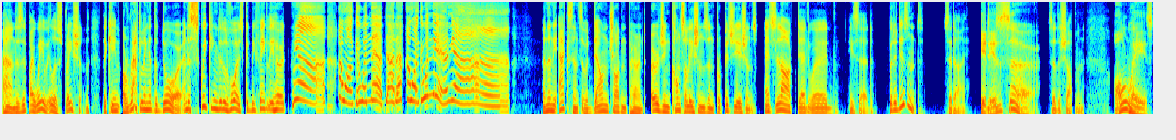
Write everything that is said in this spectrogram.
And, as if by way of illustration, there came a rattling at the door, and a squeaking little voice could be faintly heard. Nya! I want to go in there, Dada! I want to go in there! Nya! and then the accents of a downtrodden parent urging consolations and propitiations. It's locked, Edward, he said. But it isn't, said I. It is, sir, said the shopman. Always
